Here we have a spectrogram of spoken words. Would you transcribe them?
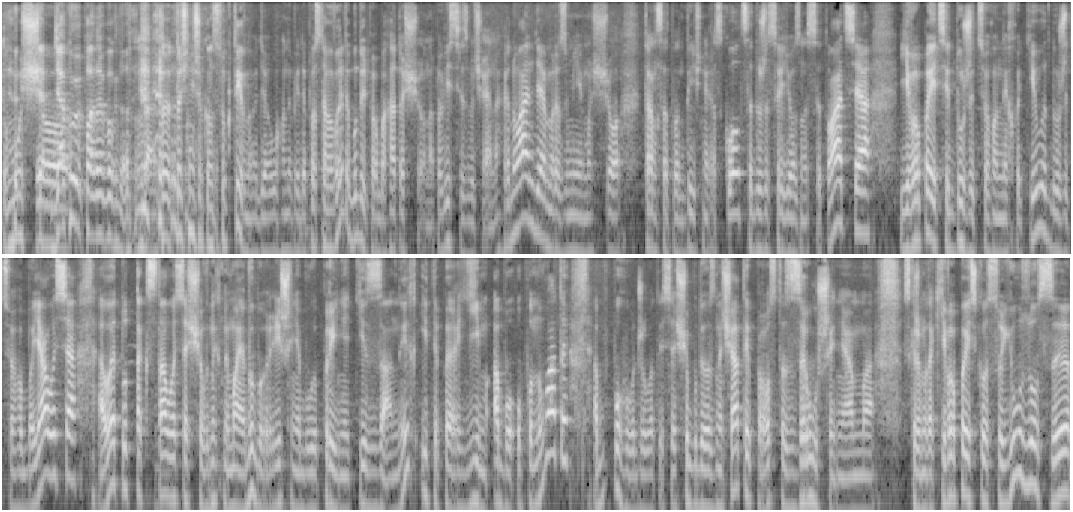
Тому що Дякую, пане Богдан. Да, то- точніше, конструктивного діалогу не вийде. Просто говорити будуть про багато що. На повістці, звичайно, Гренландія. Ми розуміємо, що трансатлантичний розкол це дуже серйозна ситуація. Європейці дуже цього не хотіли, дуже цього боялися. Але тут так сталося, що в них немає вибору. Рішення були прийняті за них, і тепер їм або опонувати, або погоджуватися, що буде означати просто зрушенням, скажімо так, Європейського союзу з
